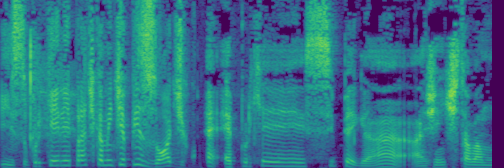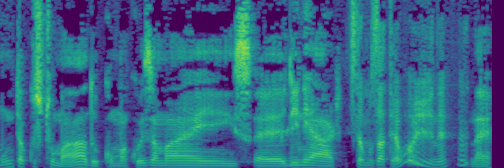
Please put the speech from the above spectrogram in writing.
isso, porque ele é praticamente episódico. É, é porque se pegar, a gente estava muito acostumado com uma coisa mais é, linear. Estamos até hoje, né? né?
